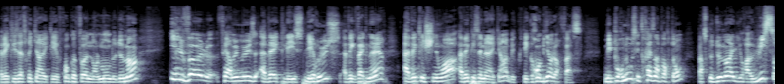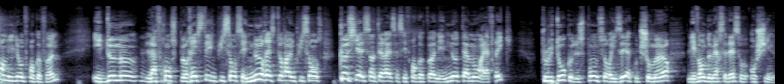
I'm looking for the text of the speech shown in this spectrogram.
avec les Africains, avec les francophones dans le monde de demain. Ils veulent faire mumuse avec les, Russes, avec Wagner, avec les Chinois, avec les Américains. écoutez, grand bien leur face. Mais pour nous, c'est très important parce que demain, il y aura 800 millions de francophones. Et demain, la France peut rester une puissance et ne restera une puissance que si elle s'intéresse à ces francophones et notamment à l'Afrique, plutôt que de sponsoriser à coups de chômeurs les ventes de Mercedes en Chine.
